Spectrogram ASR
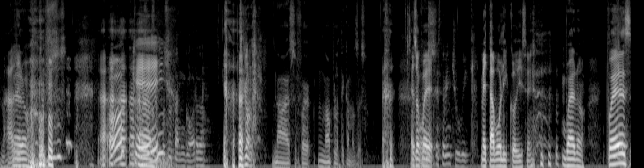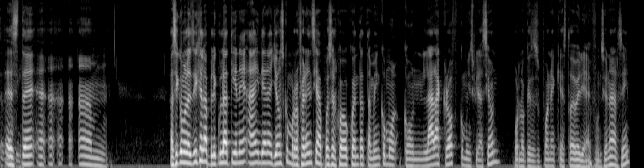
Madre. Pero... Ah, ah, ah, Ok. Se ¿Eh? puso tan gordo. No, eso fue. No platicamos de eso. Eso fue Está bien chubi. metabólico, dice. Bueno, pues este... ah, ah, um, Así como les dije, la película tiene a Indiana Jones como referencia, pues el juego cuenta también como con Lara Croft como inspiración, por lo que se supone que esto debería de funcionar, ¿sí?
